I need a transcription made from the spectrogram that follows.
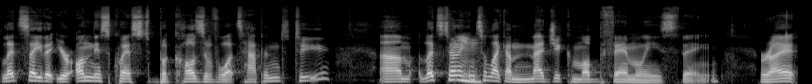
Let's say that you're on this quest because of what's happened to you. Um, let's turn it into like a magic mob families thing, right?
